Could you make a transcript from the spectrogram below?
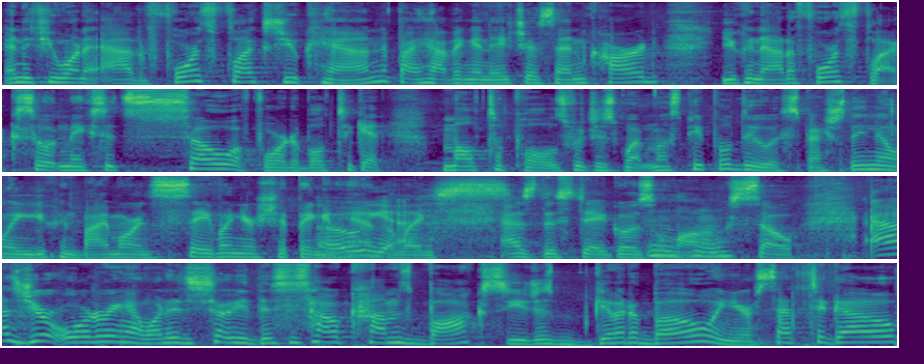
And if you want to add a fourth flex, you can. By having an HSN card, you can add a fourth flex. So it makes it so affordable to get multiples, which is what most people do, especially knowing you can buy more and save on your shipping and oh, handling yes. as this day goes mm -hmm. along. So as you're ordering, I wanted to show you, this is how it comes boxed. So you just give it a bow and you're set to go.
